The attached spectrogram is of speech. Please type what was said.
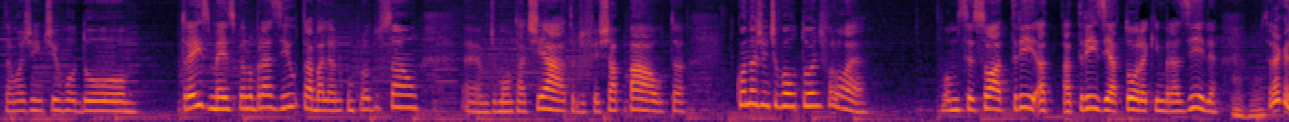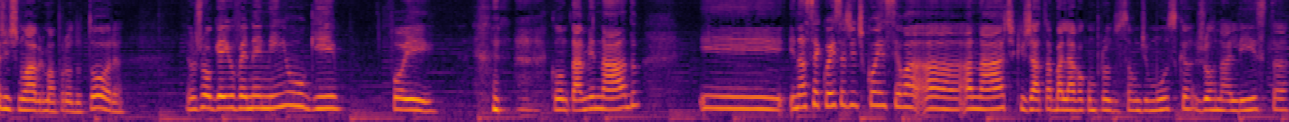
Então a gente rodou três meses pelo Brasil, trabalhando com produção, eh, de montar teatro, de fechar pauta. Quando a gente voltou, a gente falou, é, vamos ser só atri atriz e ator aqui em Brasília? Será que a gente não abre uma produtora? Eu joguei o veneninho, o Gui foi contaminado. E, e na sequência a gente conheceu a, a, a Nath, que já trabalhava com produção de música, jornalista,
